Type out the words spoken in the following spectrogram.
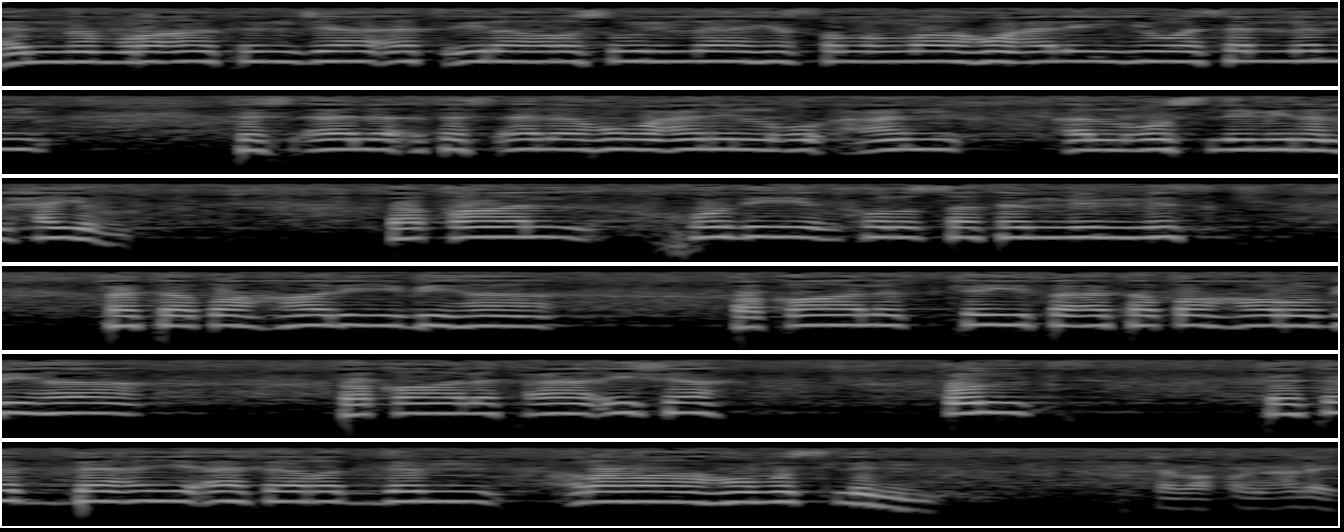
أن امرأة جاءت إلى رسول الله صلى الله عليه وسلم تسأل تسأله عن عن الغسل من الحيض. فقال خذي فرصة من مسك فتطهري بها. فقالت كيف أتطهر بها؟ فقالت عائشة قلت تتبعي أثر الدم رواه مسلم. متفق عليه.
